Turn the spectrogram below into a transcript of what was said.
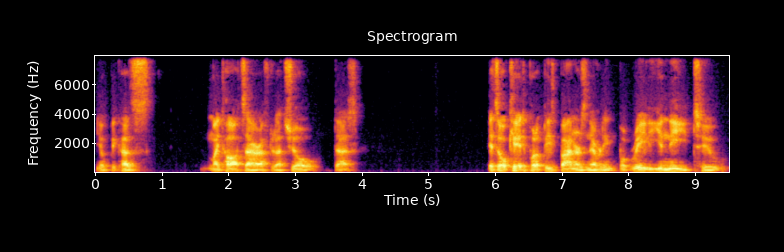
you know, because my thoughts are after that show that it's okay to put up these banners and everything, but really you need to,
